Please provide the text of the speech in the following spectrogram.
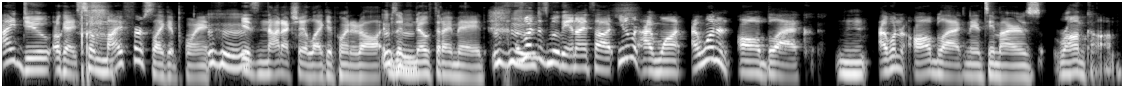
I do. Okay, so my first like it point Mhm. is not actually a like it point at all. It was a Mhm. note that I made. I was Mhm. watching this movie and I thought, you know what? I want I want an all black I want an all black Nancy Meyers rom com,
